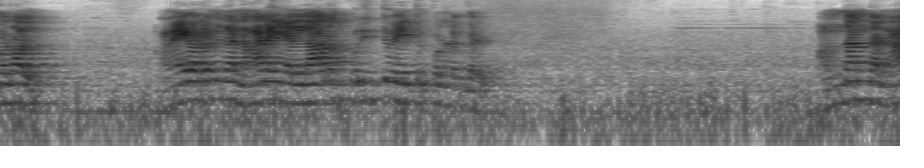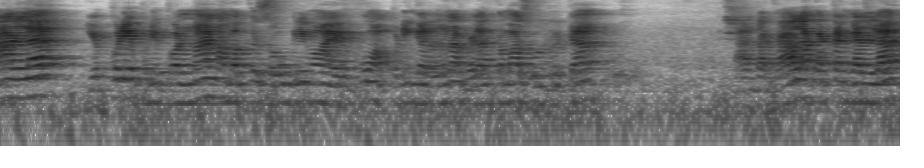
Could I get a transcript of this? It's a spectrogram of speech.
முதல் அனைவரும் இந்த நாளை எல்லாரும் குறித்து வைத்துக் கொள்ளுங்கள். அந்தந்த நாளில் எப்படி எப்படி பண்ணால் நமக்கு சௌகரியமாக இருக்கும் அப்படிங்கிறத நான் விளக்கமாக சொல்லியிருக்கேன் அந்த காலகட்டங்களில்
